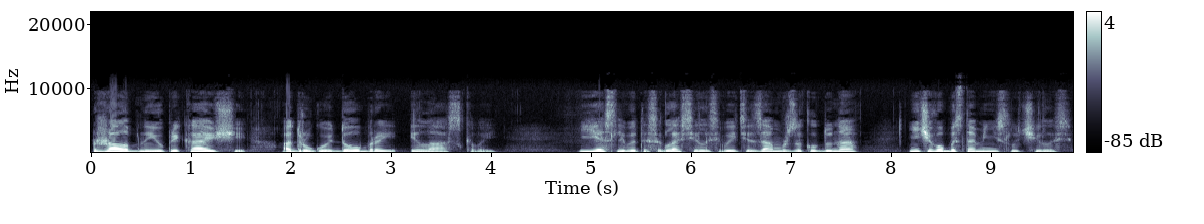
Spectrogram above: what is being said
жалобный и упрекающий, а другой добрый и ласковый. «Если бы ты согласилась выйти замуж за колдуна, ничего бы с нами не случилось.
